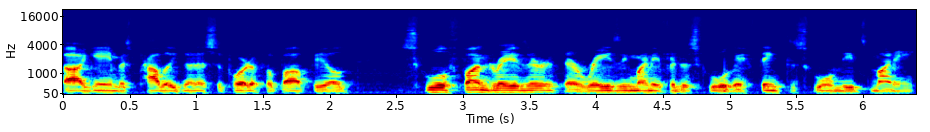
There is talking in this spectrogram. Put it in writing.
uh, game is probably going to support a football field. School fundraiser, they're raising money for the school. They think the school needs money.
